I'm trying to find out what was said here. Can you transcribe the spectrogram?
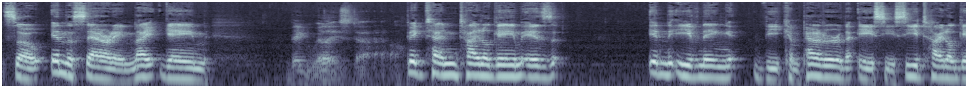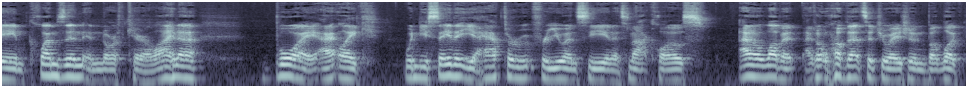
So in the Saturday night game, Big Willie style. Big Ten title game is in the evening. The competitor, the ACC title game, Clemson and North Carolina. Boy, I like when you say that you have to root for UNC and it's not close. I don't love it. I don't love that situation. But look,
